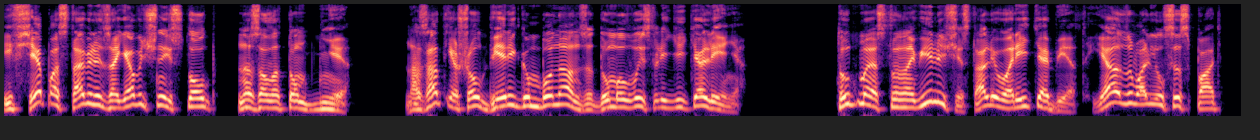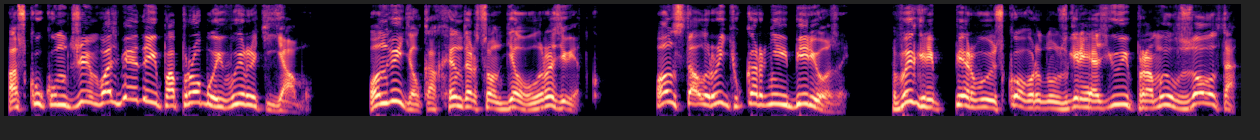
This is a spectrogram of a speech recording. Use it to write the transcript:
И все поставили заявочный столб на золотом дне. Назад я шел берегом Бонанза, думал выследить оленя. Тут мы остановились и стали варить обед. Я завалился спать, а Скукум Джим возьми да и попробуй вырыть яму. Он видел, как Хендерсон делал разведку. Он стал рыть у корней березы, выгреб первую сковороду с грязью и промыл золото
